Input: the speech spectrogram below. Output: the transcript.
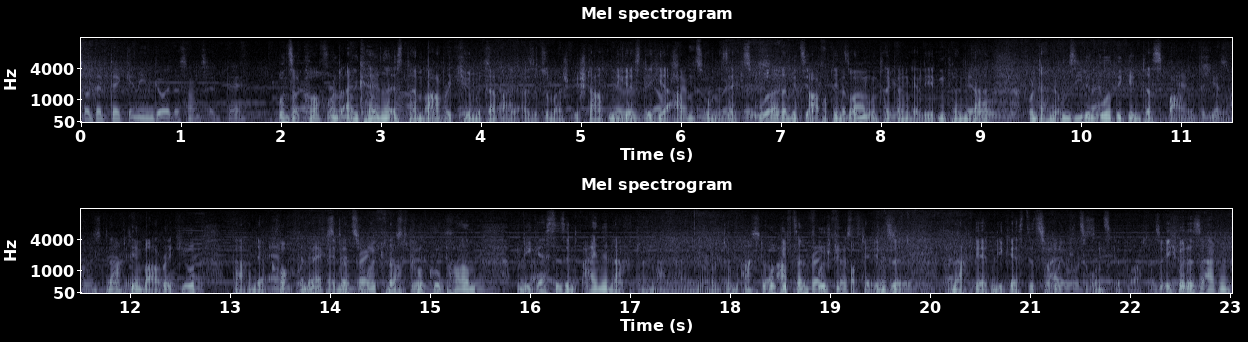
so that they can enjoy the sunset there. Unser Koch und ein Kellner ist beim Barbecue mit dabei. Also zum Beispiel starten die Gäste hier abends um 6 Uhr, damit sie auch noch den Sonnenuntergang erleben können da. Und dann um 7 Uhr beginnt das Barbecue. Und nach dem Barbecue fahren der Koch und der Kellner zurück nach Coco Palm und die Gäste sind eine Nacht lang allein. Und um 8 Uhr gibt es ein Frühstück auf der Insel. Danach werden die Gäste zurück zu uns gebracht. Also ich würde sagen,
